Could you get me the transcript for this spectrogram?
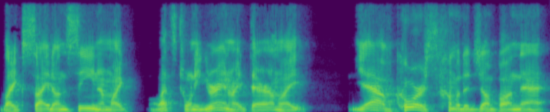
like sight unseen. I'm like, well, that's 20 grand right there. I'm like, yeah, of course I'm going to jump on that.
